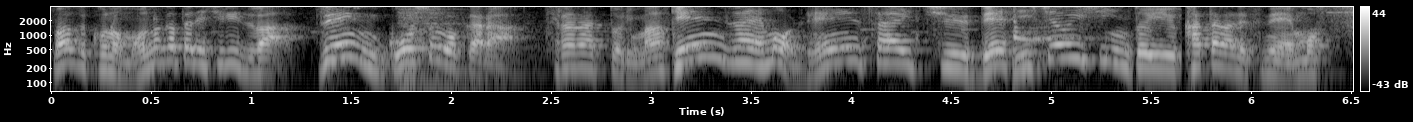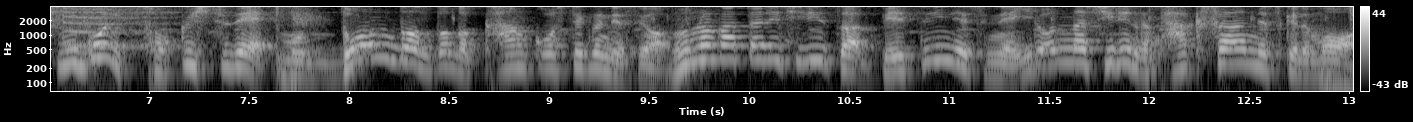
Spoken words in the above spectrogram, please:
まずこの物語シリーズは全5章から連なっております。現在も連載中です。西尾維新という方がですね、もうすごい側室で、もうどんどんどんどん観光していくんですよ。物語シリーズは別にですね、いろんなシリーズがたくさんあるんですけども、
